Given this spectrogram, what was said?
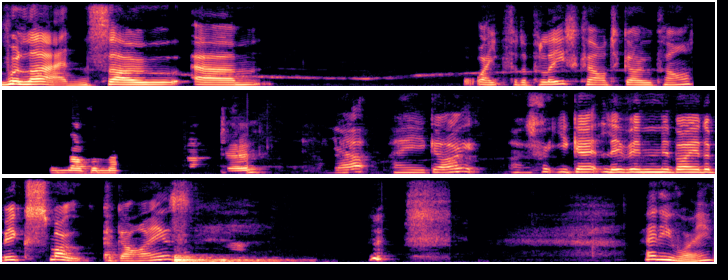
Milan. So, um, wait for the police car to go past. Another man. Yeah, there you go. That's what you get living by the big smoke, guys. Anyway,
